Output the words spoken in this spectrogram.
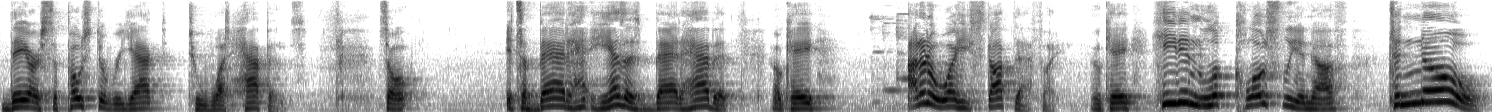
They are supposed to react to what happens. So it's a bad, ha- he has a bad habit. Okay? I don't know why he stopped that fight. Okay? He didn't look closely enough to know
